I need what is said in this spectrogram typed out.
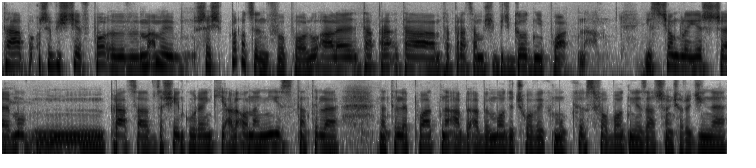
Ta, oczywiście w, mamy 6% w Opolu, ale ta, ta, ta praca musi być godnie płatna. Jest ciągle jeszcze praca w zasięgu ręki, ale ona nie jest na tyle, na tyle płatna, aby, aby młody człowiek mógł swobodnie zacząć rodzinę,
